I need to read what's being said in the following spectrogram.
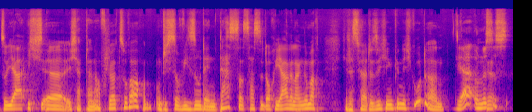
so, ja, ich, äh, ich habe dann aufgehört zu rauchen. Und ich so, wieso denn das? Das hast du doch jahrelang gemacht. Ja, das hörte sich irgendwie nicht gut an. Ja, und es ja. ist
